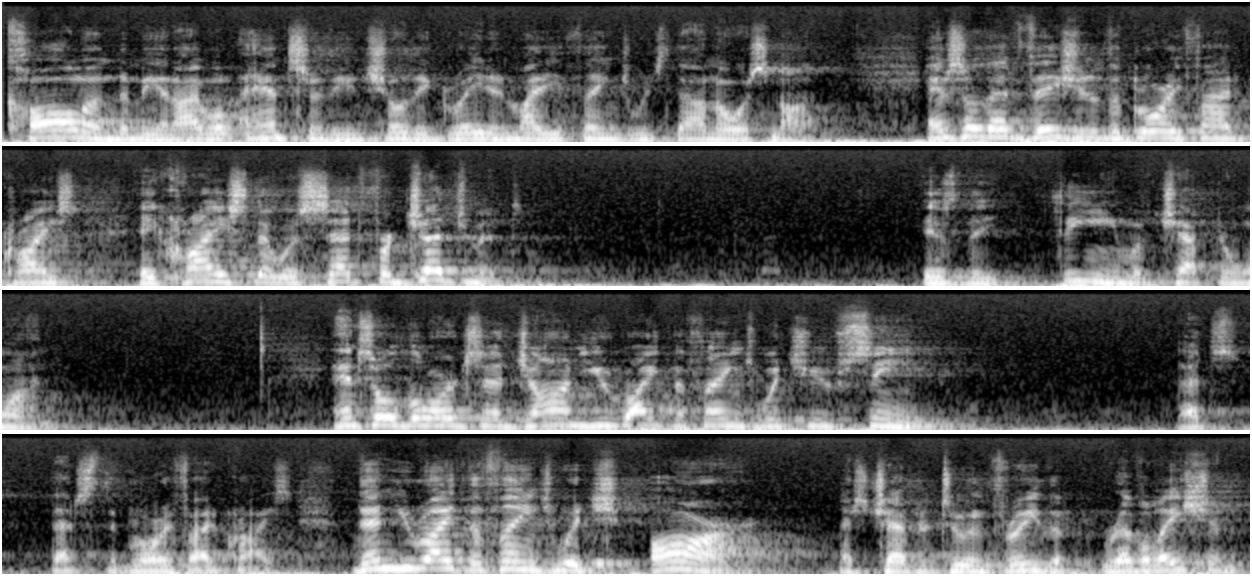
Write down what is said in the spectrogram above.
Call unto me, and I will answer thee and show thee great and mighty things which thou knowest not. And so that vision of the glorified Christ, a Christ that was set for judgment, is the theme of chapter 1. And so the Lord said, John, you write the things which you've seen. That's that's the glorified Christ. Then you write the things which are. That's chapter 2 and 3, the Revelation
